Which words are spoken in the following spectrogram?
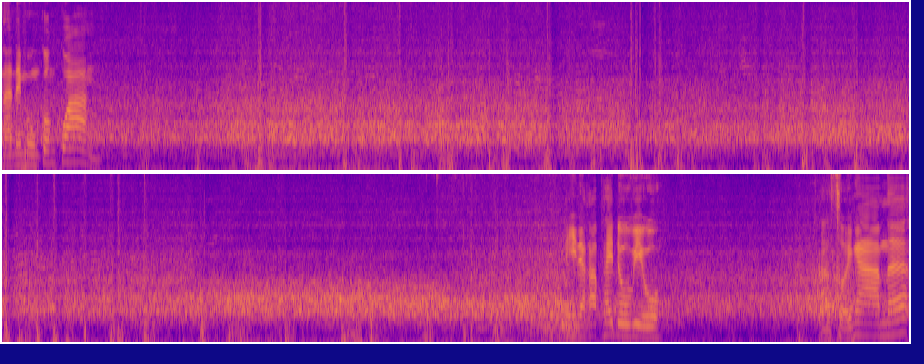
นะในมุมกว้างๆนี่นะครับให้ดูวิว สวยงามนะ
